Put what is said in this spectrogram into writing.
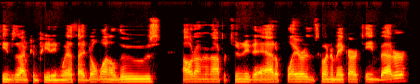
teams that I'm competing with. I don't want to lose out on an opportunity to add a player that's going to make our team better.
